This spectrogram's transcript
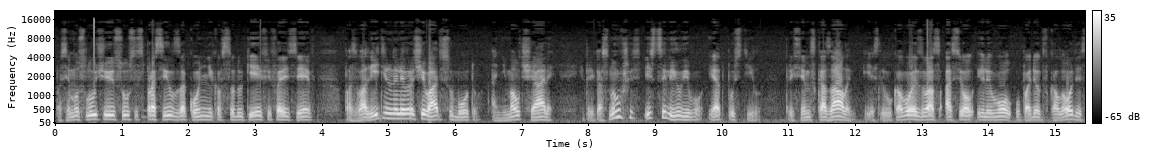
По всему случаю Иисус и спросил законников, садукеев и фарисеев, позволительно ли врачевать в субботу. Они молчали, и, прикоснувшись, исцелил его и отпустил. При всем сказал им, если у кого из вас осел или вол упадет в колодец,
